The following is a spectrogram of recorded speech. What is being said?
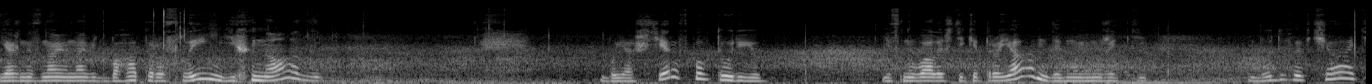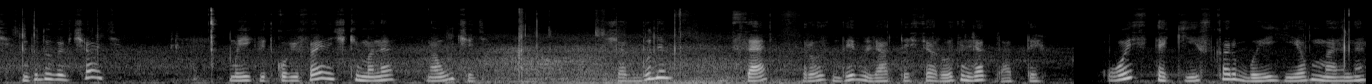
Я ж не знаю навіть багато рослин, їх назв. Бо я ж ще раз повторюю, існували ж тільки троянди в моєму житті. Буду вивчати, буду вивчати. Мої квіткові феєчки мене научать. Зараз будемо все роздивлятися, розглядати. Ось такі скарби є в мене.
